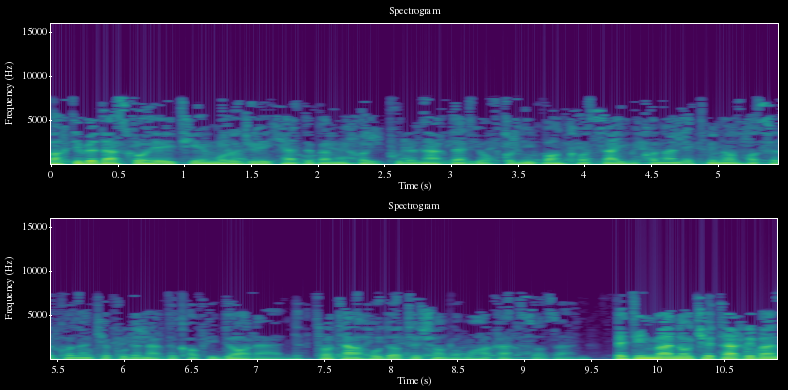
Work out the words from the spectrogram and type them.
وقتی به دستگاه ATM مراجعه کرده و می خواهید پول نقد دریافت کنید بانک ها سعی می‌کنن اطمینان حاصل کنند که پول نقد کافی دارند تا تعهداتشان را محقق سازند. بدین معنا که تقریبا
